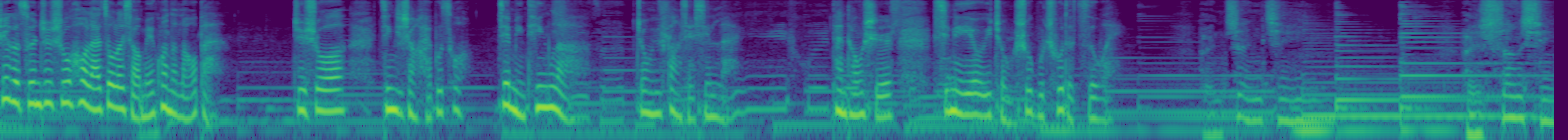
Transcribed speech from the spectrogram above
这个村支书后来做了小煤矿的老板，据说经济上还不错。建敏听了，终于放下心来，但同时心里也有一种说不出的滋味。很震惊，很伤心，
